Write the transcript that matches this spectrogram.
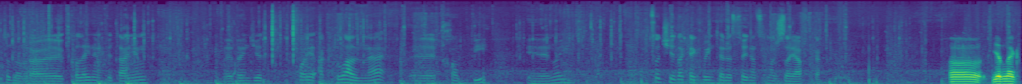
No to dobra, e, kolejnym pytaniem e, będzie twoje aktualne e, hobby. No i co cię tak jakby interesuje, na co masz zajawkę? No, jednak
